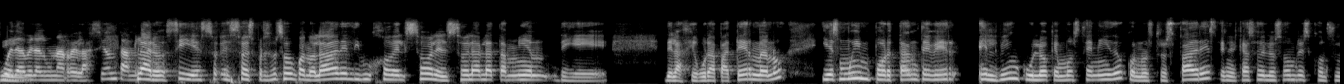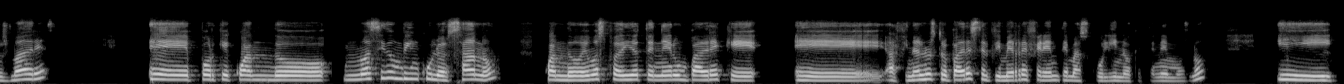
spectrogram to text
Puede haber alguna relación también. Claro, sí, eso, eso es. Por eso cuando hablaba del dibujo del sol, el sol habla también de, de la figura paterna, ¿no? Y es muy importante ver el vínculo que hemos tenido con nuestros padres, en el caso de los hombres con sus madres, eh, porque cuando no ha sido un vínculo sano, cuando hemos podido tener un padre que eh, al final nuestro padre es el primer referente masculino que tenemos, ¿no? Y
